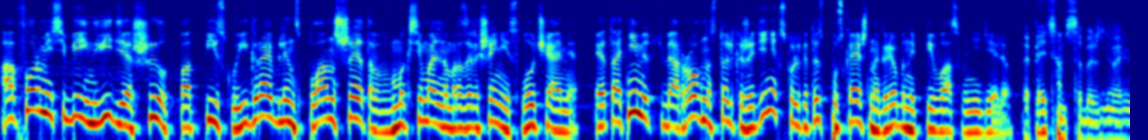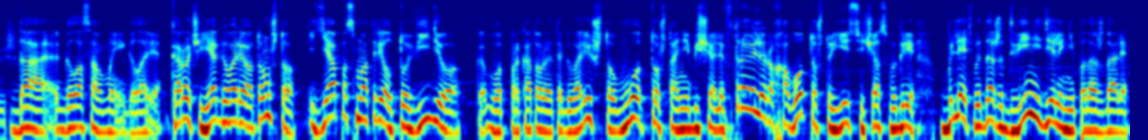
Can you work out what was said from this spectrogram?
Оформи себе Nvidia Shield подписку, играй, блин, с планшета в максимальном разрешении с лучами. Это отнимет у тебя ровно столько же денег, сколько ты спускаешь на гребаный пивас в неделю. Опять сам с собой разговариваешь. Да, голоса в моей голове. Короче, я говорю о том, что я посмотрел то видео, вот про которое ты говоришь, что вот то, что они обещали в трейлерах, а вот то, что есть сейчас в игре. Блять, вы даже две недели не подождали.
